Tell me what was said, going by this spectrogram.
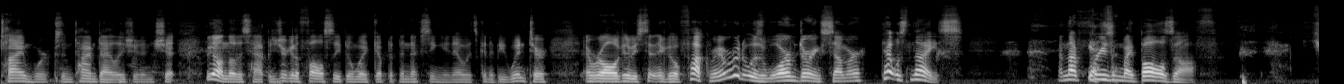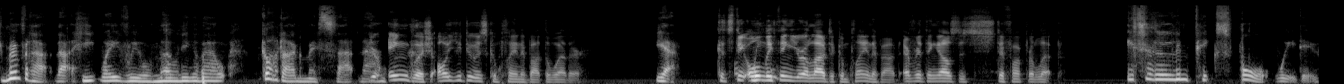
time works and time dilation and shit. We all know this happens. You're gonna fall asleep and wake up but the next thing you know it's gonna be winter and we're all gonna be sitting there go fuck remember when it was warm during summer? That was nice. I'm not Yes. freezing my balls off. Do you remember that, that heat wave we were moaning about? God, I miss that now. you're english all you do is complain about the weather Yeah. Because it's the only thing you're allowed to complain about. Everything else is stiff upper lip. It's an Olympic sport we do.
